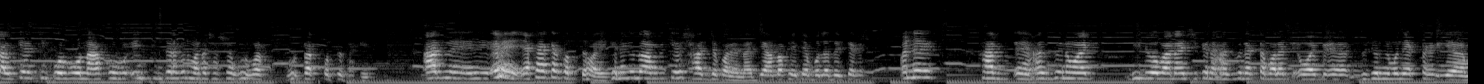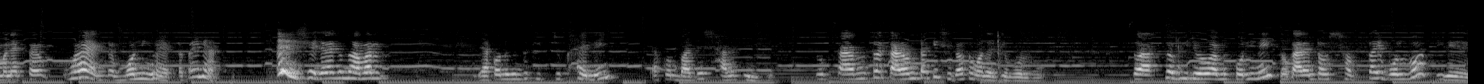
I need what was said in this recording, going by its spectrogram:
কালকে আর কি করব, না করব, এই চিন্তাটা কোনো মাথা সবসময় ঘুরপাক ঘুরপাক করতে থাকে। আর একা একা করতে হয়, এখানে কিন্তু আমাকে কেউ সাহায্য করে না, যে আমাকে এটা বলে দিতে মানে হাজব্যান্ড ওয়াইফ ভিডিও বানায়, সেখানে হাজবেন্ড একটা বলে ওয়াইফ দুজনের মধ্যে একটা ইয়ে মানে একটা হয়, একটা বন্ডিং হয় একটা, তাই না? সেই জায়গায় কিন্তু আমার এখনও কিন্তু কিচ্ছু খাই নেই এখন বাজে সাড়ে তিনটে। তো কারণটা কারণটা কি সেটাও তোমাদেরকে বলব। তো আজকে ভিডিও আমি করিনি তো কারণটা সবটাই বলব ধীরে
